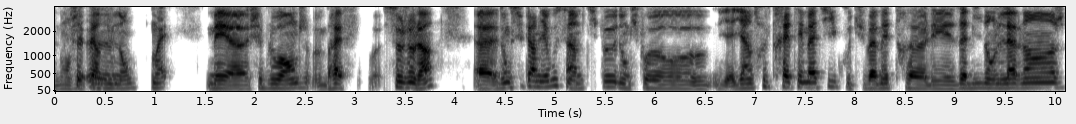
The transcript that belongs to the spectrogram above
dont j'ai perdu le nom. ouais. Mais euh, chez Blue Orange, bref, ce jeu-là. Euh, donc Super Miaou, c'est un petit peu, donc il faut, il y, a- un truc très thématique où tu vas mettre euh, les habits dans le lave-linge,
